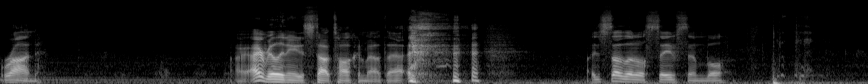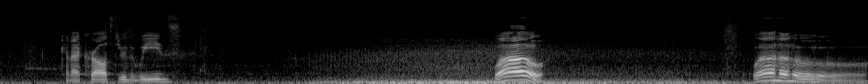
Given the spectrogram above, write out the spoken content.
run. I I really need to stop talking about that. I just saw the little save symbol. Can I crawl through the weeds? Whoa! Whoa!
